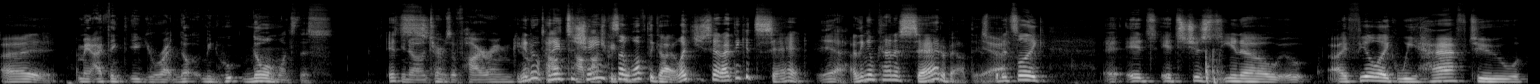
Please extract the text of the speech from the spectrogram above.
uh, I mean, I think you're right. No, I mean, who? No one wants this. it's You know, in terms of hiring. You, you know, top, and it's a shame because I love the guy. Like you said, I think it's sad. Yeah. I think I'm kind of sad about this, but it's like, it's it's just you know, I feel like we have to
